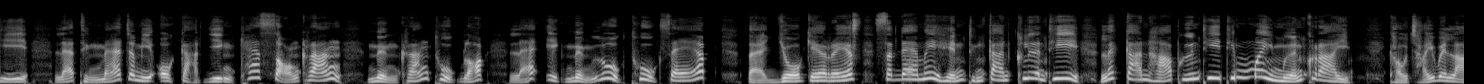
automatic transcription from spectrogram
ที และถึงแม้จะมีโอกาสยิงแค่ 2 ครั้ง 1 ครั้งถูกบล็อก และอีกหนึ่งลูกถูกเซฟ แต่โยเกเรสแสดงให้เห็นถึงการเคลื่อนที่ และการหาพื้นที่ที่ไม่เหมือนใคร เขาใช้เวลา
